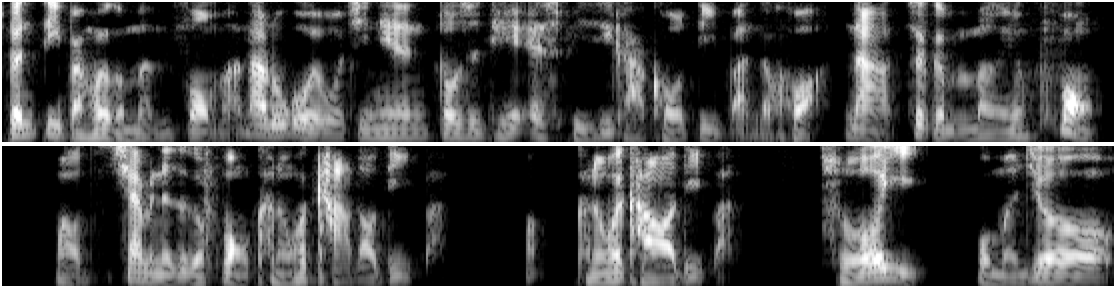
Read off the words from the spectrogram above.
跟地板会有个门缝嘛？那如果我今天都是贴 SPC 卡扣地板的话，那这个门缝哦，下面的这个缝可能会卡到地板，可能会卡到地板，所以我们就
